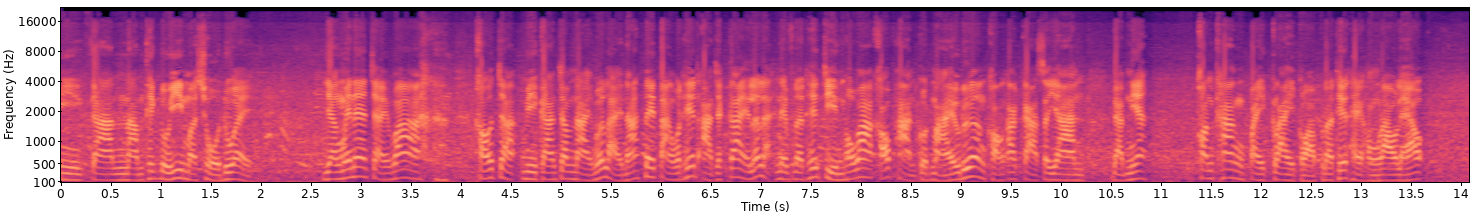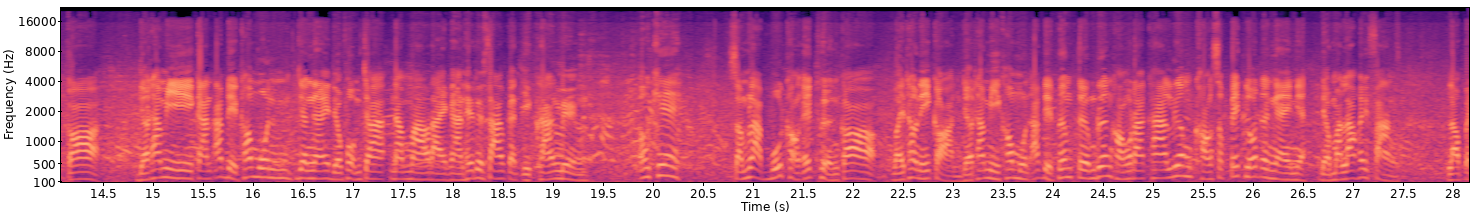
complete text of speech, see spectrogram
มีการนำเทคโนโลยีมาโชว์ด้วย ยังไม่แน่ใจว่าเขาจะมีการจำหน่ายเมื่อไหร่นะ ในต่างประเทศอาจจะใกล้แล้วแหละในประเทศจีน เพราะว่าเขาผ่านกฎหมายเรื่องของอากาศยานแบบเนี้ยค่อนข้างไปไกลกว่าประเทศไทยของเราแล้ว ก็เดี๋ยวถ้ามีการอัปเดตข้อมูลยังไง เดี๋ยวผมจะนำมารายงานให้ได้ทราบกันอีกครั้งหนึ่งโอเคสำหรับบูธของ X เผืองก็ไว้เท่านี้ก่อน เดี๋ยวถ้ามีข้อมูลอัปเดตเพิ่มเติมเรื่องของราคาเรื่องของสเปครถยังไงเนี่ยเดี๋ยวมาเล่าให้ฟังเราไป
